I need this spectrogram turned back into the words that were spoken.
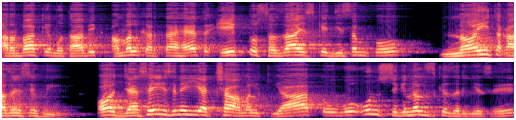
اربا کے مطابق عمل کرتا ہے تو ایک تو سزا اس کے جسم کو نوئی تقاضے سے ہوئی اور جیسے ہی اس نے یہ اچھا عمل کیا تو وہ ان سگنلز کے ذریعے سے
